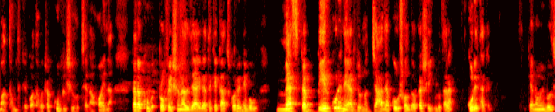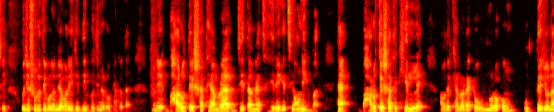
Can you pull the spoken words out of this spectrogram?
মাধ্যম থেকে কথাবার্তা খুব বেশি হচ্ছে না, হয় না। তারা খুব প্রফেশনাল জায়গা থেকে কাজ করেন এবং ম্যাচটা বের করে নেয়ার জন্য যা যা কৌশল দরকার সেইগুলো তারা করে থাকেন। কেন আমি বলছি? ওই যে শুরুতেই বললাম যে আমার এই যে দীর্ঘদিনের অভিজ্ঞতা মানে ভারতের সাথে আমরা জেতা ম্যাচ হেরে গেছি অনেকবার। হ্যাঁ ভারতের সাথে খেললে আমাদের খেলোয়াড়রা একটা অন্যরকম উত্তেজনা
